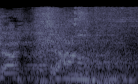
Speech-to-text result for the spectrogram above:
Shut down.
